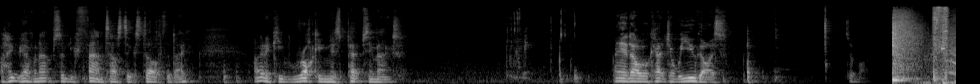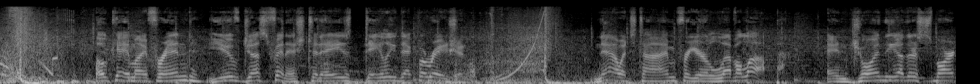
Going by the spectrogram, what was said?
I hope you have an absolutely fantastic start today. I'm going to keep rocking this Pepsi Max. And I will catch up with you guys tomorrow. Okay, my friend, you've just finished today's daily declaration. Now it's time for your level up and join the other smart,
